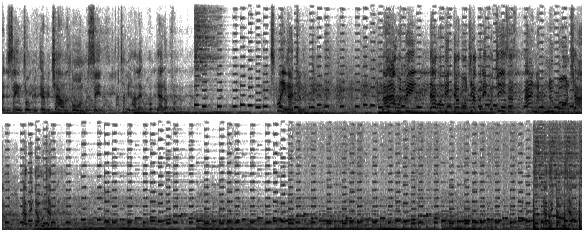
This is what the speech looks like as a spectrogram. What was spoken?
at the same token, every child is born with sin. Now tell me how that, hook that up for me. Explain that to me. Now that would be, that would be double jeopardy for Jesus and the newborn child. That'd be double jeopardy. That'd be double jeopardy.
